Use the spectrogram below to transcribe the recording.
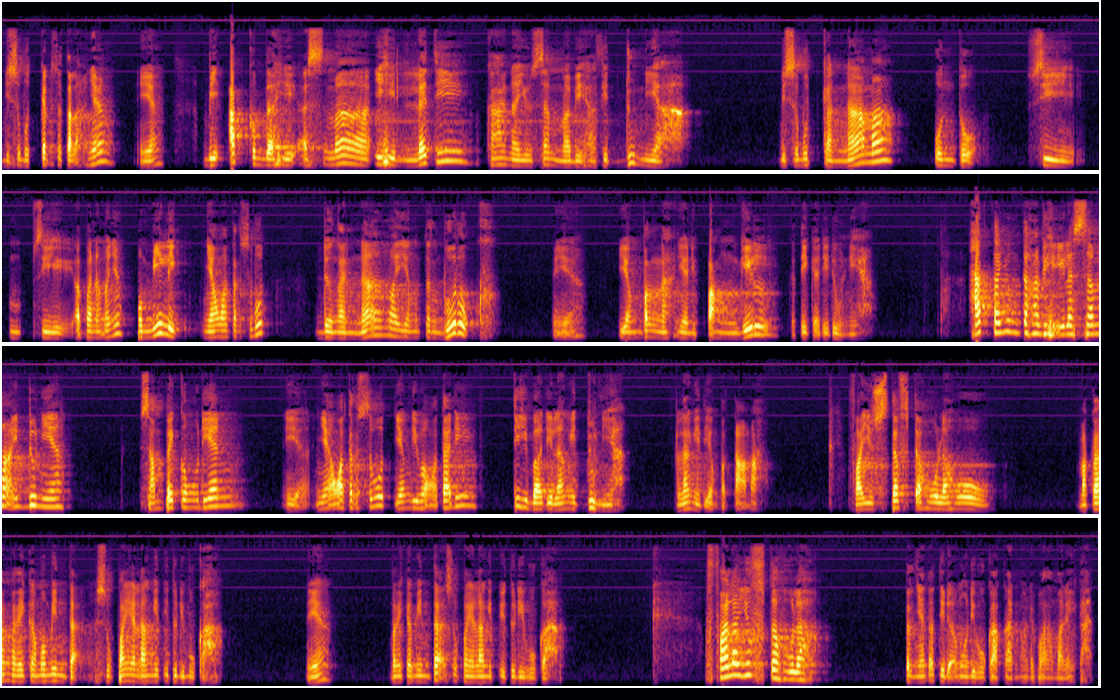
disebutkan setelahnya ya. Bi akbahi asma'ihi allati kana yusamma biha fid dunya. Disebutkan nama untuk si si apa namanya pemilik nyawa tersebut dengan nama yang terburuk ya yang pernah ia dipanggil ketika di dunia hatta yuntaha bihi ila sama'i dunia. Sampai kemudian iya nyawa tersebut yang dibawa tadi tiba di langit dunia. Langit yang pertama. Fayustaftahu lahu. Maka mereka meminta supaya langit itu dibuka. Ya. Mereka minta supaya langit itu dibuka. Fala yuftahu lahu ternyata tidak mau dibukakan oleh para malaikat.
